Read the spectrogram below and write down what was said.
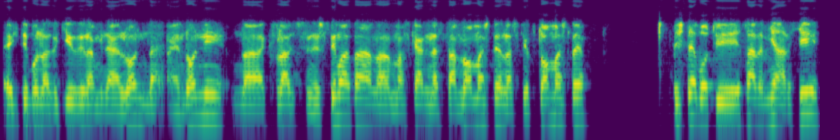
Έχει τη μοναδική δύναμη να ενώνει, να ενώνει, να εκφράζει συναισθήματα, να μας κάνει να αισθανόμαστε, να σκεφτόμαστε. Πιστεύω ότι θα είναι μια αρχή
